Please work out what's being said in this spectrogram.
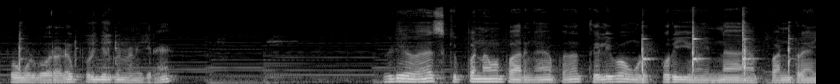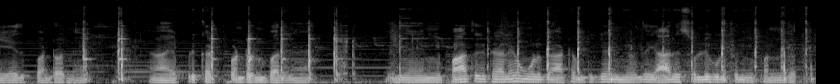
இப்போ உங்களுக்கு ஓரளவுக்கு புரிஞ்சிருக்குன்னு நினைக்கிறேன். வீடியோவை ஸ்கிப் பண்ணாமல் பாருங்கள் அப்போ தான் தெளிவாக உங்களுக்கு புரியும் என்ன பண்ணுறேன் ஏது பண்ணுறேன்னு நான் எப்படி கட் பண்ணுறேன்னு பாருங்கள் நீங்கள் நீங்கள் பார்த்துக்கிட்டாலே உங்களுக்கு ஆட்டோமேட்டிக்காக நீங்கள் வந்து யாரும் சொல்லி கொடுத்து நீங்கள் பண்ணுறது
